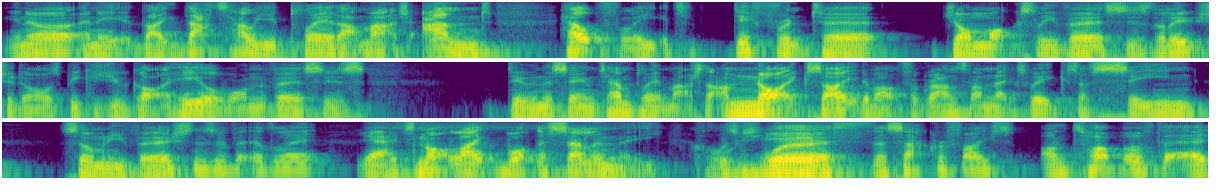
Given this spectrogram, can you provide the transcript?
you know, and it, like that's how you play that match. And helpfully, it's different to Jon Moxley versus the Luchadors because you've got a heel one versus doing the same template match that I'm not excited about for Grand Slam next week because I've seen so many versions of it of late. Yeah. it's not like what they're selling me was worth the sacrifice. on top of the uh,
